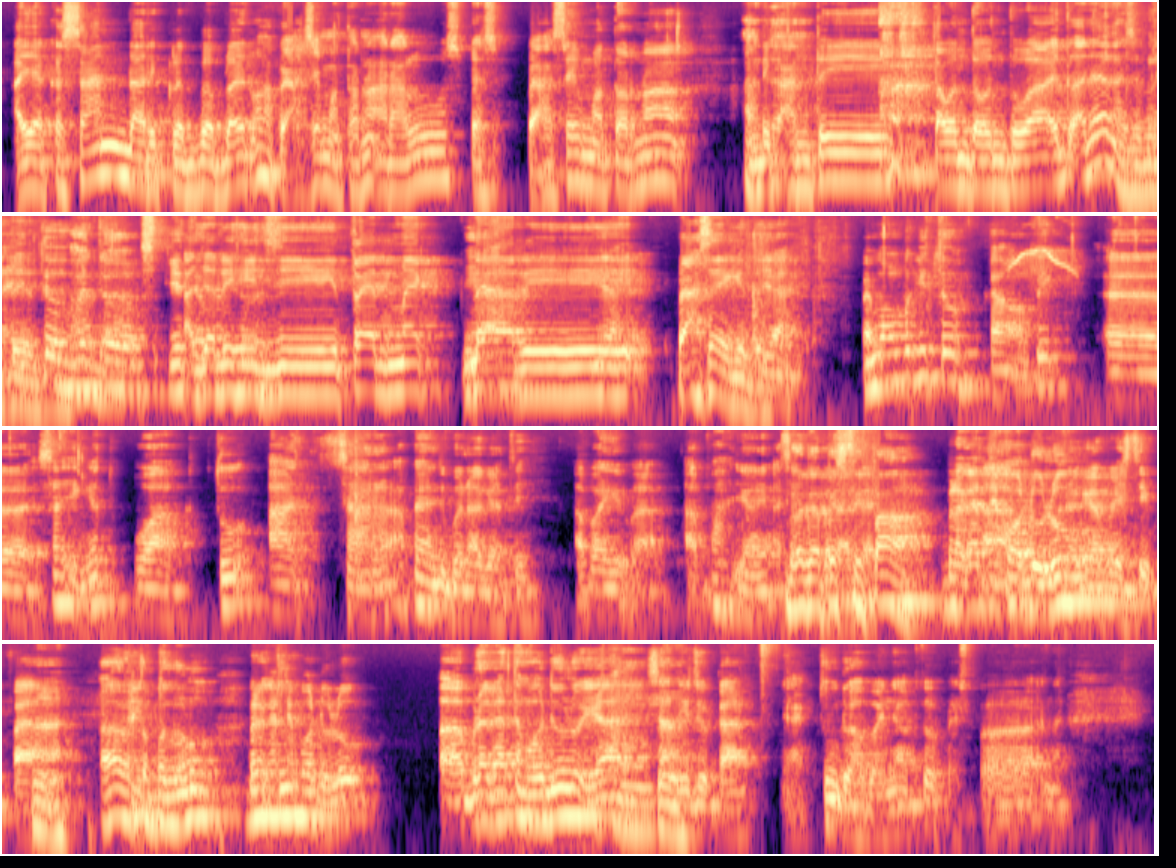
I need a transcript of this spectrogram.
ayah kesan dari klub-klub lain wah PAC motornya aralus, PAC motornya antik-antik, tahun-tahun tua itu ada nggak seperti Nah, itu? itu betul. Gitu, Jadi betul. hiji trademark Ya, dari ya. PAC gitu. Ya, memang begitu, Kang Opik. Eh, saya ingat waktu acara apa yang di Bonagati? Apa ya, Pak? Apa yang Braga Festival. Braga Ah, Tempo dulu Braga Festival. Ah, itu Tempo dulu. Braga Tempo dulu eh, Braga Tempo dulu ya saat itu kan. Ya, itu udah banyak tuh Vespa. Nah,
